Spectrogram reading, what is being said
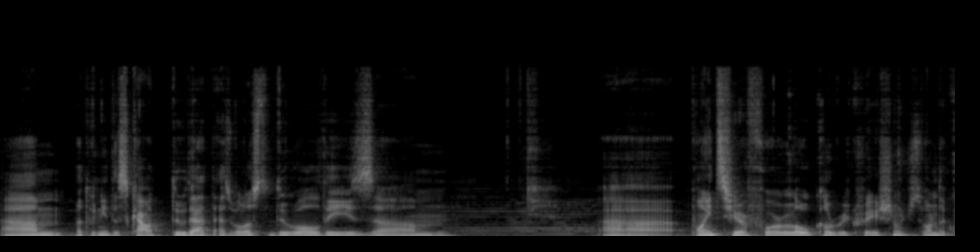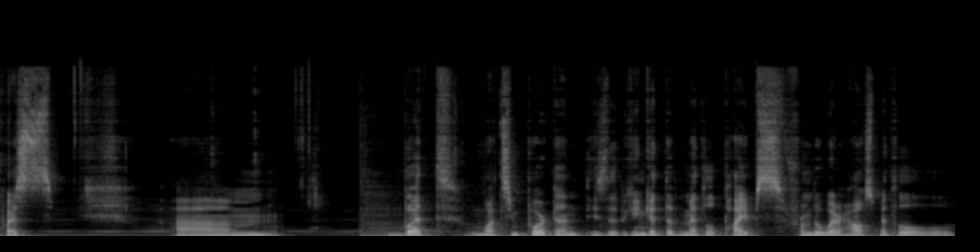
Um, but we need the scout to do that, as well as to do all these um, uh, points here for local recreation, which is one of the quests. Um, but what's important is that we can get the metal pipes from the warehouse, metal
